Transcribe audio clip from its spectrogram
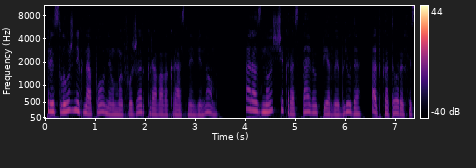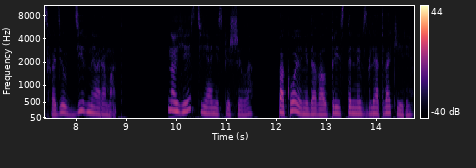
Прислужник наполнил мой фужер кроваво-красным вином, а разносчик расставил первые блюда, от которых исходил дивный аромат. Но есть я не спешила. Покоя не давал пристальный взгляд Вакири.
